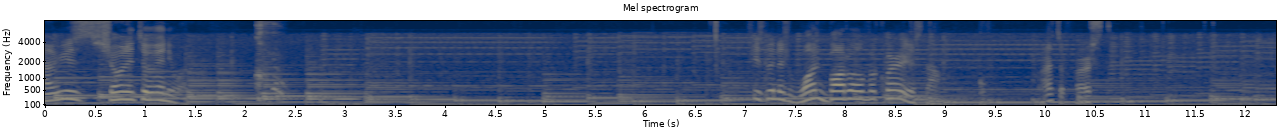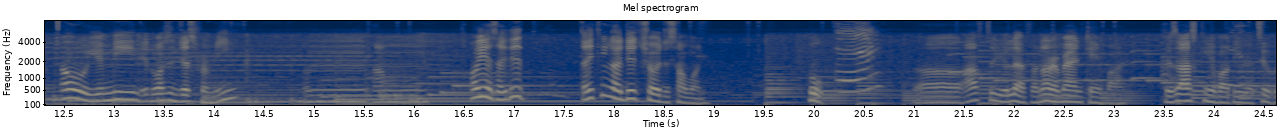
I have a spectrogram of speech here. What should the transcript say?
Have you shown it to anyone? She's finished one bottle of Aquarius now. That's a first. Oh, you mean it wasn't just for me? Oh yes, I did. I think I did show it to someone. Who? Uh, after you left, another man came by. He was asking about Eva too.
